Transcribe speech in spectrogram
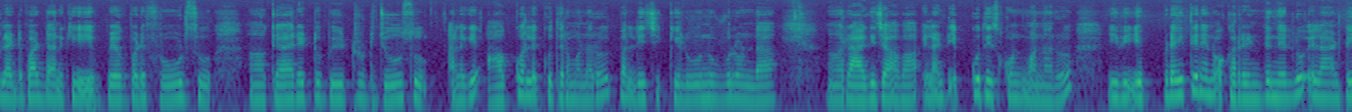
బ్లడ్ పడడానికి ఉపయోగపడే ఫ్రూట్స్ క్యారెట్ బీట్రూట్ జ్యూసు అలాగే ఆకుకూరలు ఎక్కువ తినమన్నారు. పల్లి చిక్కీలు నువ్వులుండ రాగి జావా ఇలాంటి ఎక్కువ తీసుకుంటున్నారు. ఇవి ఎప్పుడైతే నేను ఒక రెండు నెలలు ఇలాంటి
